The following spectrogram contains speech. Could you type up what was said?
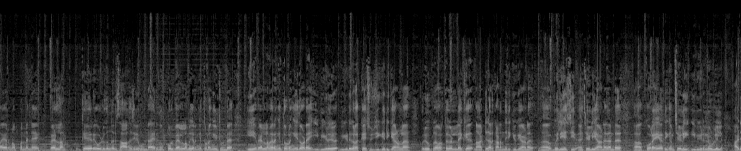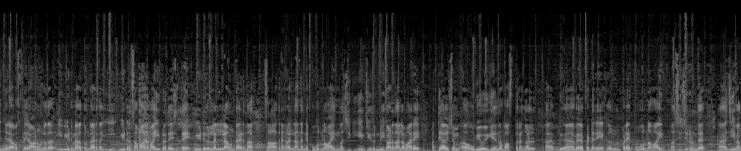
വയറിനൊപ്പം തന്നെ വെള്ളം കയറി ഒഴുകുന്ന ഒരു സാഹചര്യം ഉണ്ടായിരുന്നു. ഇപ്പോൾ വെള്ളം ഇറങ്ങി തുടങ്ങിയിട്ടുണ്ട്. ഈ വെള്ളം ഇറങ്ങി തുടങ്ങിയതോടെ ഈ വീട് വീടുകളൊക്കെ ശുചീകരിക്കാനുള്ള ഒരു പ്രവർത്തകളിലേക്ക് നാട്ടുകാർ കടന്നിരിക്കുകയാണ്. വലിയ ചെളിയാണ്. ഏതാണ്ട് കുറേയധികം ചെളി ഈ വീടിന്റെ ഉള്ളിൽ അടിഞ്ഞൊരവസ്ഥയിലാണുള്ളത്. ഈ വീടിന്റെ അകത്തുണ്ടായിരുന്ന ഈ വീടിന് സമാനമായി ഈ പ്രദേശത്തെ വീടുകളിലെല്ലാം ഉണ്ടായിരുന്ന സാധനങ്ങളെല്ലാം തന്നെ പൂർണമായും നശിക്കുകയും ചെയ്തിട്ടുണ്ട്. ഈ കാണുന്ന അലമാരെ അത്യാവശ്യം ഉപയോഗിക്കുന്ന വസ്ത്രങ്ങൾ വിലപ്പെട്ട രേഖകൾ ഉൾപ്പെടെ പൂർണമായും നശിച്ചിട്ടുണ്ട്. ജീവൻ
